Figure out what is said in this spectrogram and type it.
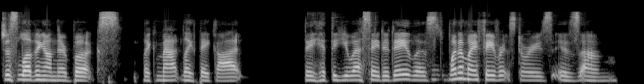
just loving on their books, like Matt, like they got they hit the USA Today list. Mm-hmm. One of my favorite stories is um,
